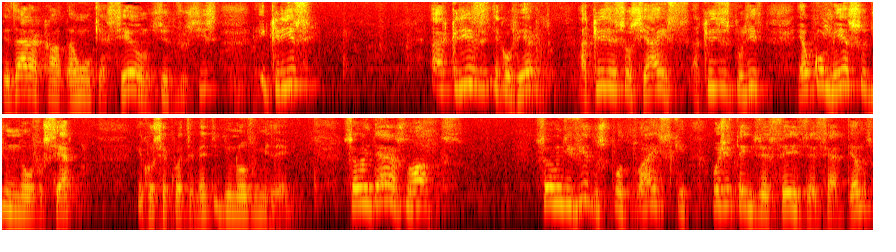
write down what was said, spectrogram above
de dar a cada um o que é seu, no sentido de justiça, em crise. A crise de governo, a crise sociais, a crise política, é o começo de um novo século e, consequentemente, de um novo milênio. São ideias novas. São indivíduos pontuais que hoje têm 16, 17 anos,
